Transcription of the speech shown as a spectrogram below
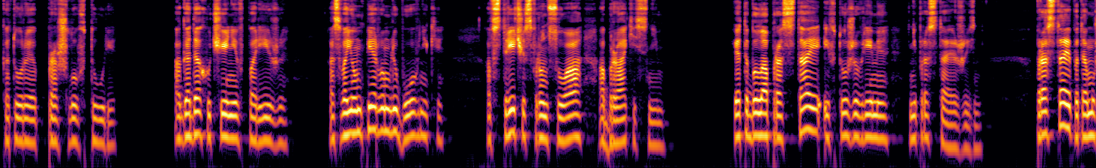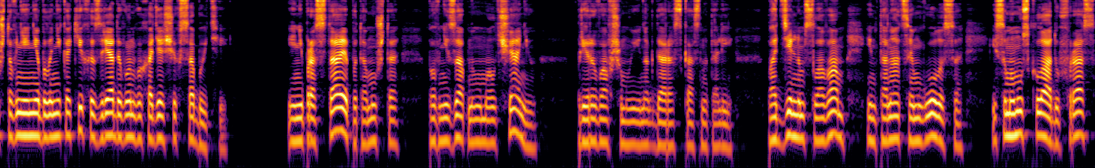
которое прошло в туре, о годах учения в Париже, о своем первом любовнике, о встрече с Франсуа, о браке с ним. Это была простая и в то же время непростая жизнь. Простая, потому что в ней не было никаких из ряда вон выходящих событий. И непростая, потому что по внезапному молчанию – прерывавшему иногда рассказ Натали, по отдельным словам, интонациям голоса и самому складу фраз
